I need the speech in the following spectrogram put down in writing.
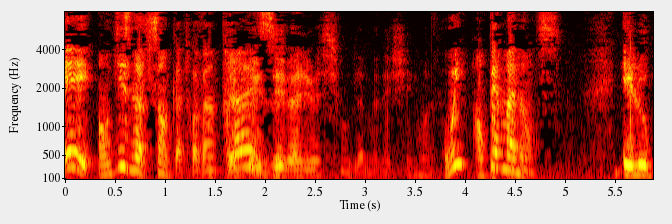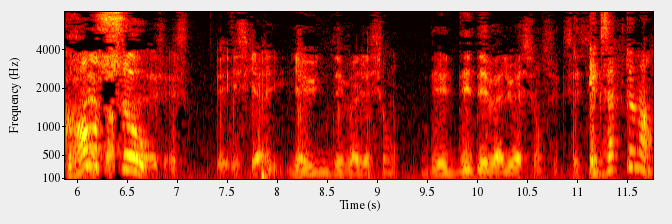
Et en 1993. Il y a dévaluation de la monnaie chinoise. Oui, en permanence. Et le grand saut. Est-ce qu'il y, a eu une dévaluation, des, dévaluations successives? Exactement.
